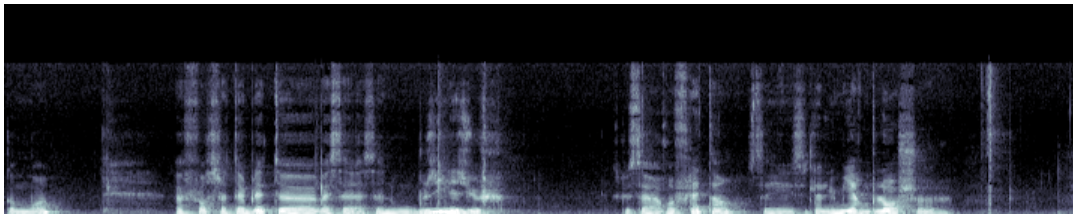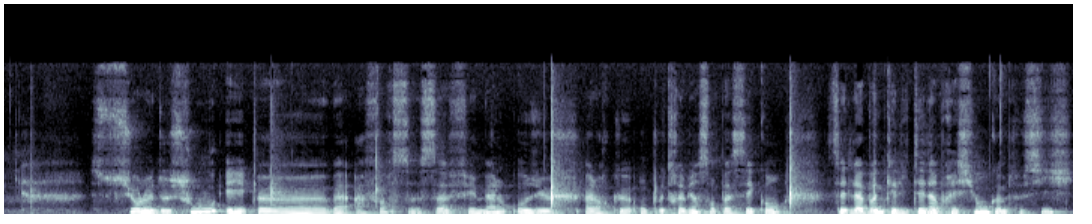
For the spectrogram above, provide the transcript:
comme moi, à force, la tablette, euh, bah, ça, nous bousille les yeux. Parce que ça reflète, hein. c'est de la lumière blanche euh, sur le dessous. Et euh, bah, à force, ça fait mal aux yeux. Alors qu'on peut très bien s'en passer quand c'est de la bonne qualité d'impression comme ceci.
